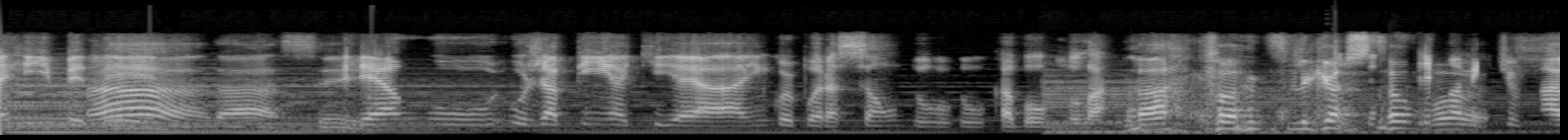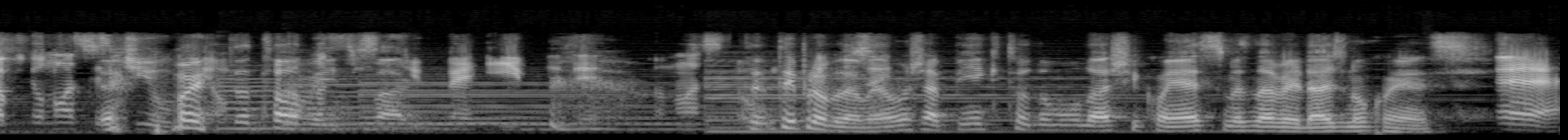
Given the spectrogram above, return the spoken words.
R-I-P-D. Ah, tá, sei. Ele é o, o Japinha que é a incorporação do, do caboclo lá. Ah, pô, explicação boa. extremamente vago, eu não assisti o Foi totalmente não assisti eu não. Não tem problema, é um japinha que todo mundo acha que conhece, mas na verdade não conhece. É,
